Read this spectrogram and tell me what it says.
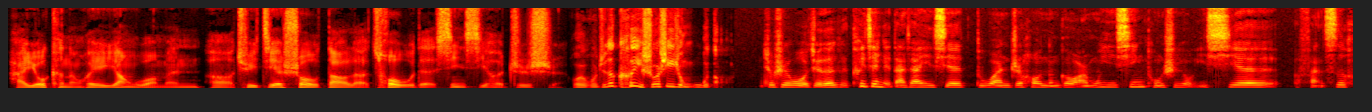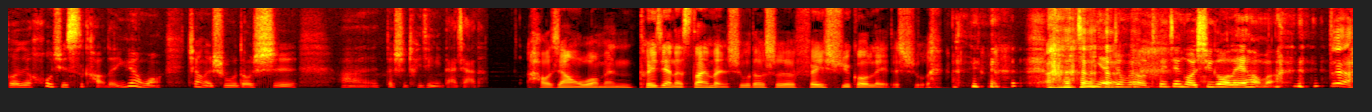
还有可能会让我们呃去接受到了错误的信息和知识。我我觉得可以说是一种误导。就是我觉得推荐给大家一些读完之后能够耳目一新，同时有一些反思和后续思考的愿望，这样的书都是啊、都是推荐给大家的。好像我们推荐的三本书都是非虚构类的书。今年就没有推荐过虚构类，好吗？对啊，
